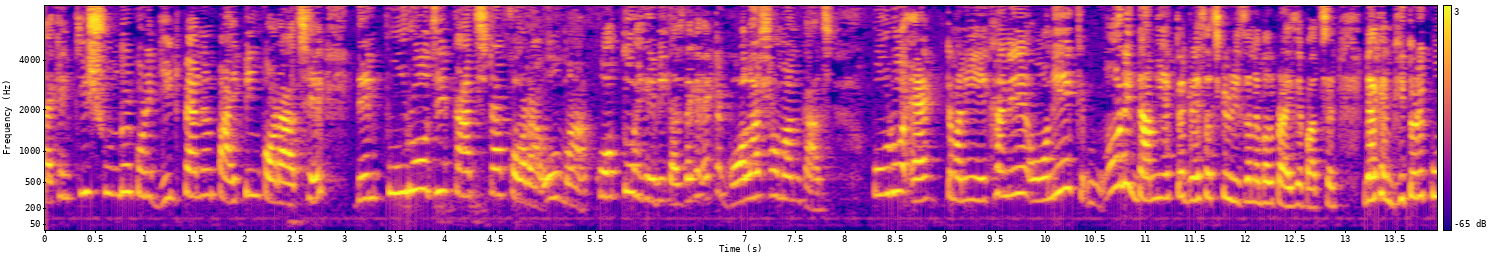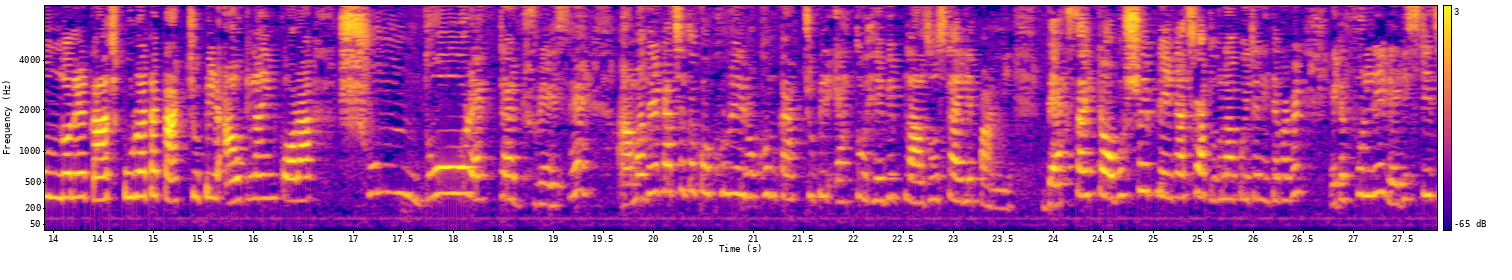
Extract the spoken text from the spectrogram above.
দেখেন কি সুন্দর করে গিট প্যানেল পাইপিং করা আছে। দেন পুরো যে কাজটা করা ও মা, কত হেভি কাজ। দেখেন, একটা গলা সমান কাজ। পুরো একটা মানে এখানে অনেক অনেক দামি একটা ড্রেস আজকে রিজনেবল প্রাইসে পাচ্ছেন। দেখেন, ভিতরে কুন্দনের কাজ পুরো একটা কাঠচুপির আউটলাইন করা, সুন্দর একটা ড্রেস হ্যাঁ? আমাদের কাছে তো কখনো এরকম কাঠচুপির এত হেভি প্লাজো স্টাইলে পাননি। ব্যাক সাইডটা অবশ্যই প্লেন আছে, এতগুলো এটা নিতে পারবেন। এটা ফুললি রেডি স্টিচ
